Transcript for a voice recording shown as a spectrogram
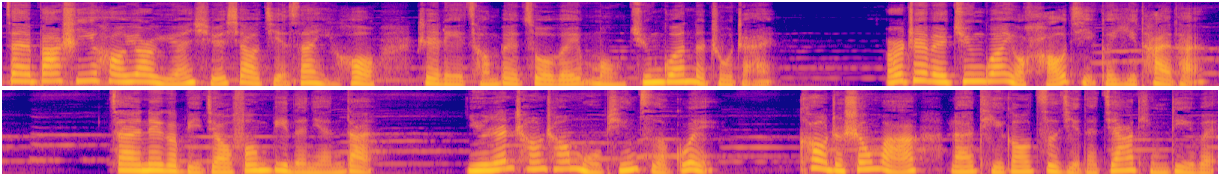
在八十一号幼儿园学校解散以后，这里曾被作为某军官的住宅。而这位军官有好几个姨太太，在那个比较封闭的年代，女人常常母凭子贵，靠着生娃来提高自己的家庭地位。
